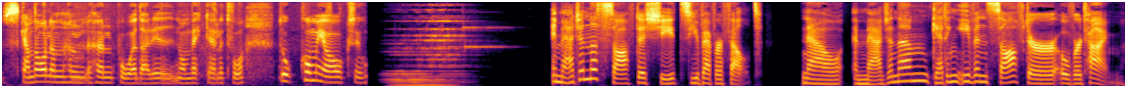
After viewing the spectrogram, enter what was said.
skandalen höll, höll på där i någon vecka eller två. Då kommer jag också ihåg Imagine the softest sheets you've ever felt. Now, imagine them getting even softer over time.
